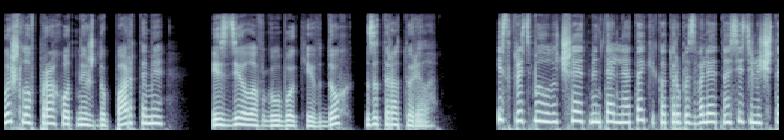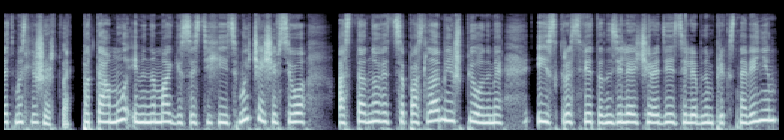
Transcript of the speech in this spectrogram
вышла в проход между партами и, сделав глубокий вдох, затараторила. Искра тьмы улучшает ментальные атаки, которые позволяют носителю читать мысли жертвы. Потому именно маги со стихией тьмы чаще всего остановятся послами и шпионами. Искра света, наделяя чародея целебным прикосновением,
